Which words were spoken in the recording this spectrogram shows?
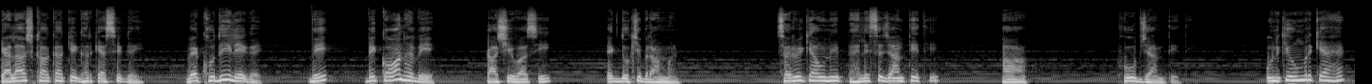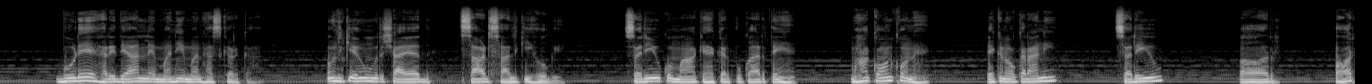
कैलाश काका के घर कैसे गई वे खुद ही ले गए। वे वे कौन है वे? काशीवासी, एक दुखी ब्राह्मण। सरयू क्या उन्हें पहले से जानती थी? हाँ खूब जानती थी। उनकी उम्र क्या है? बूढ़े हरिदयाल ने मन ही मन हंसकर कहा, उनकी उम्र शायद साठ साल की होगी। सरयू को माँ कहकर पुकारते हैं। वहाँ कौन कौन है? एक नौकरानी, सरयू और और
